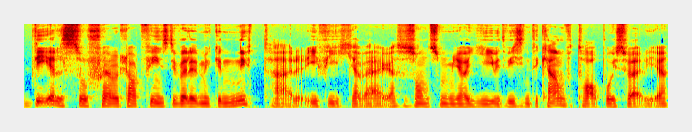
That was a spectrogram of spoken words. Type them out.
Dels så självklart finns det väldigt mycket nytt här i fikaväg, alltså sånt som jag givetvis inte kan få ta på i Sverige.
